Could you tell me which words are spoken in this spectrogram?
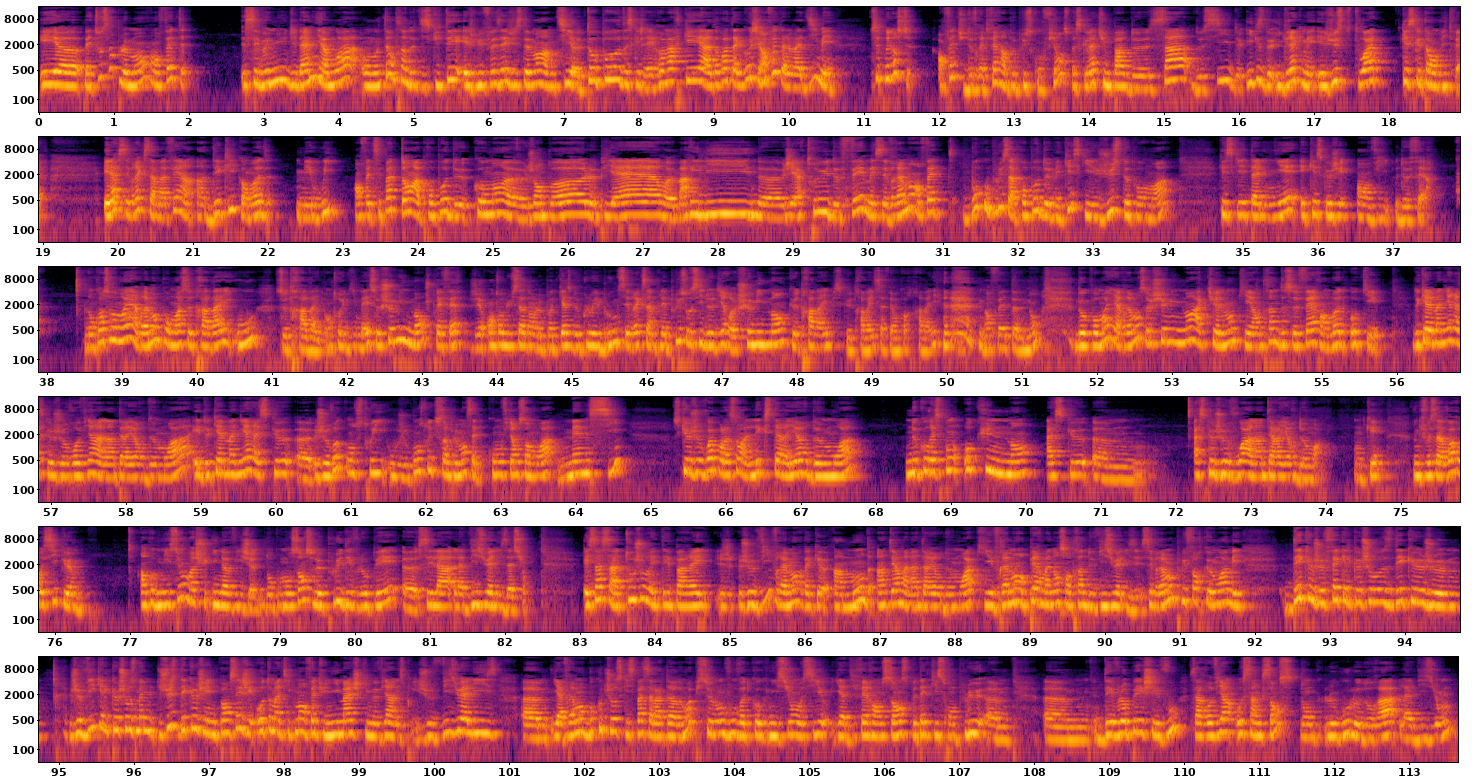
Et euh, ben, tout simplement en fait c'est venu d'une amie à moi, on était en train de discuter et je lui faisais justement un petit euh, topo de ce que j'avais remarqué à droite, à gauche. Et en fait elle m'a dit mais sais Prudence, en fait tu devrais te faire un peu plus confiance parce que là tu me parles de ça, de ci, de X, de Y mais et juste toi, qu'est-ce que tu as envie de faire? Et là c'est vrai que ça m'a fait un déclic en mode mais oui, en fait, c'est pas tant à propos de comment euh, Jean-Paul, Pierre, euh, Marilyn, euh, Gertrude fait, mais c'est vraiment en fait beaucoup plus à propos de mais qu'est-ce qui est juste pour moi, qu'est-ce qui est aligné? Et qu'est-ce que j'ai envie de faire? Donc en ce moment, il y a vraiment pour moi ce travail ou ce travail, entre guillemets, ce cheminement, je préfère. J'ai entendu ça dans le podcast de Chloé Bloom. C'est vrai que ça me plaît plus aussi de dire euh, cheminement que travail, puisque travail, ça fait encore travail. En fait, euh, non. Donc pour moi, il y a vraiment ce cheminement actuellement qui est en train de se faire en mode, ok, de quelle manière est-ce que je reviens à l'intérieur de moi et de quelle manière est-ce que euh, je reconstruis ou je construis tout simplement cette confiance en moi, même si ce que je vois pour l'instant à l'extérieur de moi ne correspond aucunement à ce que, euh, à ce que je vois à l'intérieur de moi. Ok? Donc il faut savoir aussi que en cognition, moi je suis inner vision. Donc mon sens le plus développé, euh, c'est la, la, visualisation. Et ça, ça a toujours été pareil. Je, je vis vraiment avec euh, un monde interne à l'intérieur de moi qui est vraiment en permanence en train de visualiser. C'est vraiment plus fort que moi, mais dès que je fais quelque chose, dès que je, je vis quelque chose, même juste dès que j'ai une pensée, j'ai automatiquement en fait une image qui me vient à l'esprit. Je visualise, euh, il y a vraiment beaucoup de choses qui se passent à l'intérieur de moi. Puis selon vous, votre cognition aussi, il y a différents sens, peut-être qui seront plus euh, euh, développés chez vous. Ça revient aux cinq sens, donc le goût, l'odorat, la vision.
